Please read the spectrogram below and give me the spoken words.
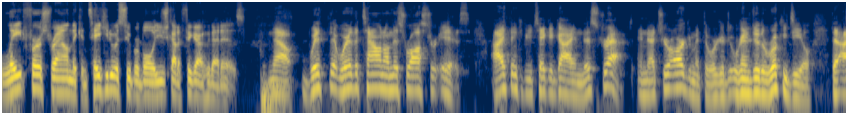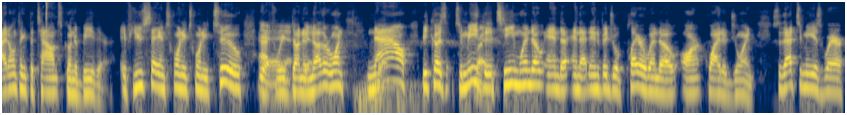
late first round. They can take you to a Super Bowl. You just got to figure out who that is. Now, with the, where the talent on this roster is, I think if you take a guy in this draft, and that's your argument that we're going to, we're going to do the rookie deal, that I don't think the talent's going to be there. If you say in 2022, Yeah, after we've yeah, done yeah. another one, now because to me Right. the team window and the, and that individual player window aren't quite adjoined. So that to me is where.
